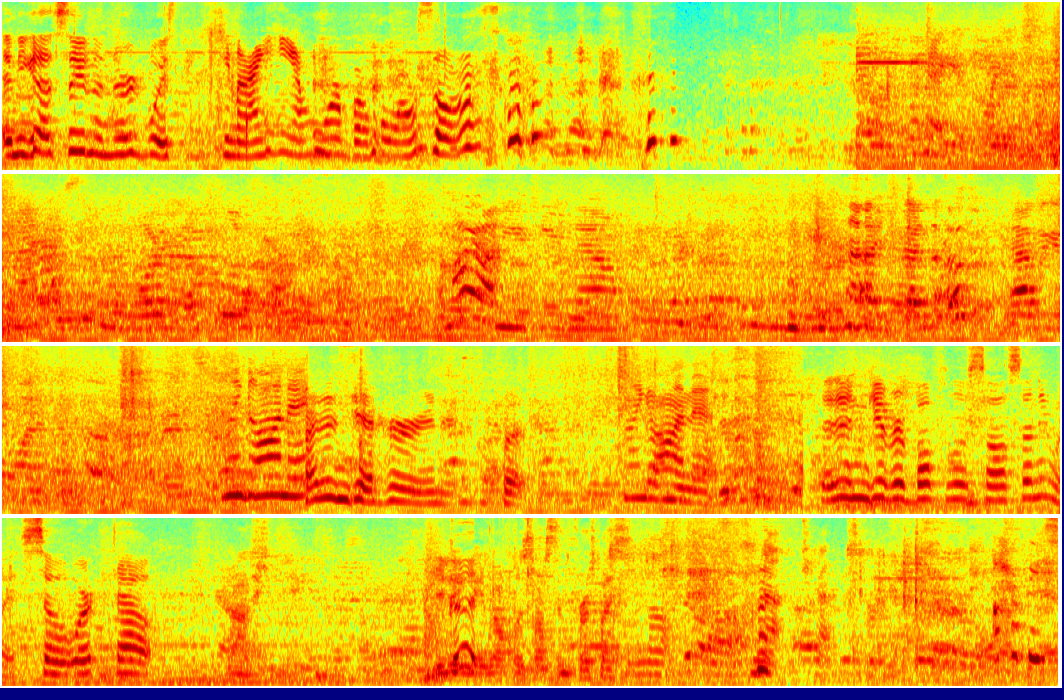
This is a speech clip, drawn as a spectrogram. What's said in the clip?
And you gotta say in a nerd voice, Can I have more buffalo sauce? Am I on YouTube now? you guys, oh, have a one. I got I it. I didn't get her in it, but I got it. they didn't give her buffalo sauce anyway, so it worked out. Oh, sh- you didn't Good. get buffalo sauce in the first place? No, Snapchat time. Arby's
